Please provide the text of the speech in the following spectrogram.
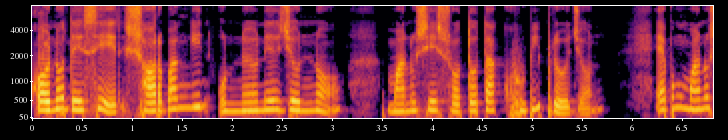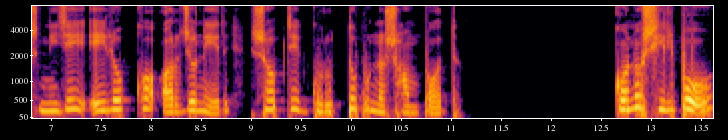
কোনো দেশের সর্বাঙ্গীন উন্নয়নের জন্য মানুষের সততা খুবই প্রয়োজন এবং মানুষ নিজেই এই লক্ষ্য অর্জনের সবচেয়ে গুরুত্বপূর্ণ সম্পদ। কোনো শিল্প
